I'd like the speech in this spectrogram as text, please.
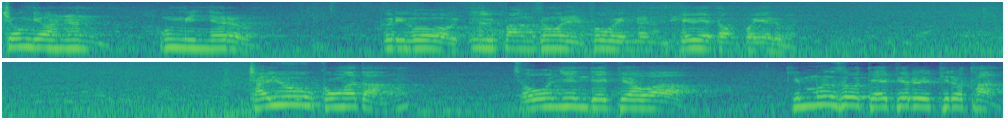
존경하는 국민 여러분 그리고 이 방송을 보고 있는 해외 동포 여러분. 자유공화당 조원진 대표와 김문수 대표를 비롯한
